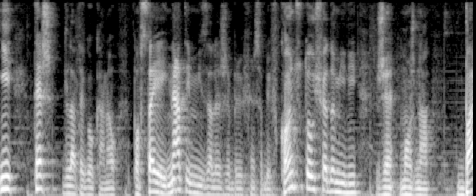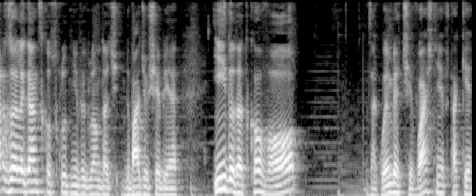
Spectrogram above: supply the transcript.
i też dlatego kanał powstaje i na tym mi zależy, byśmy sobie w końcu to uświadomili, że można bardzo elegancko, schludnie wyglądać, dbać o siebie i dodatkowo zagłębiać się właśnie w takie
